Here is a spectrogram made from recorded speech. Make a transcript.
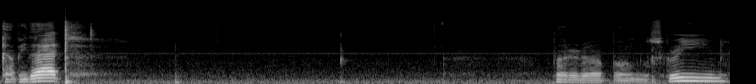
Copy that. Put it up on the screen.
